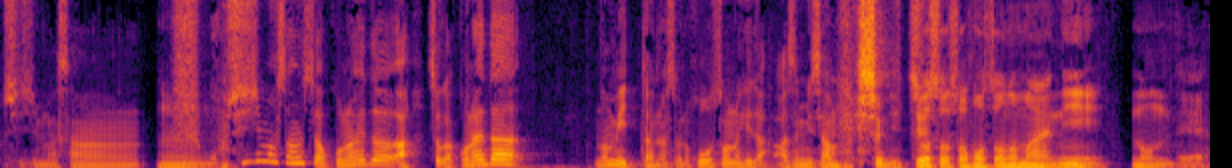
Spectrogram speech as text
越島さん。うん、越島さんさ、この間、あ、そうか、この間、飲み行ったのはその放送の日だ。安住さんも一緒に行って。そうそうそう、放送の前に飲んで。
